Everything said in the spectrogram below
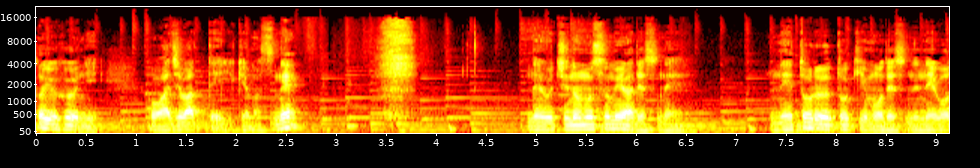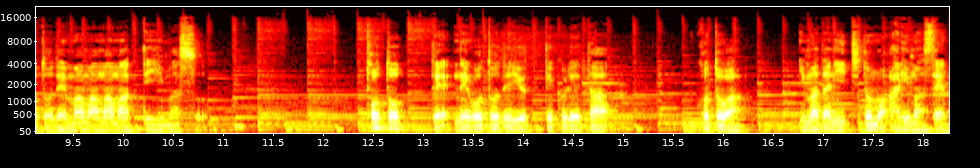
というふうにこう味わっていけますね。ねうちの娘はですね寝とる時もですね寝言で「ママママ」って言います。トトって寝言で言ってくれたことは未だに一度もありません。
